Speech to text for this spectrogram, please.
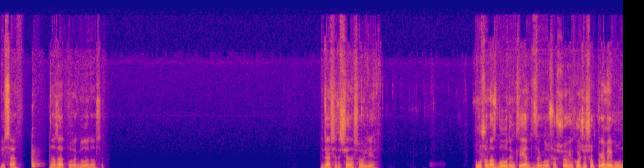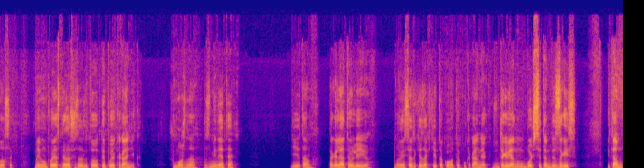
І все. Назад повернули носик. І далі тече наша олія. Тому що у нас був один клієнт, звернувся, що він хоче, щоб прямий був носик. Ми йому пояснили, що це для того типу як ранік, що можна змінити і там переляти олію. Ну він все-таки захотів такого типу кран, як в дерев'яному бочці, там де зріз, і там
